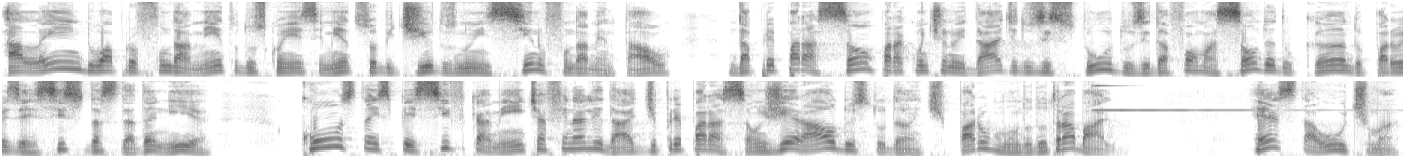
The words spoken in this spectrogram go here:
além do aprofundamento dos conhecimentos obtidos no ensino fundamental, da preparação para a continuidade dos estudos e da formação do educando para o exercício da cidadania, consta especificamente a finalidade de preparação geral do estudante para o mundo do trabalho. Esta última,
